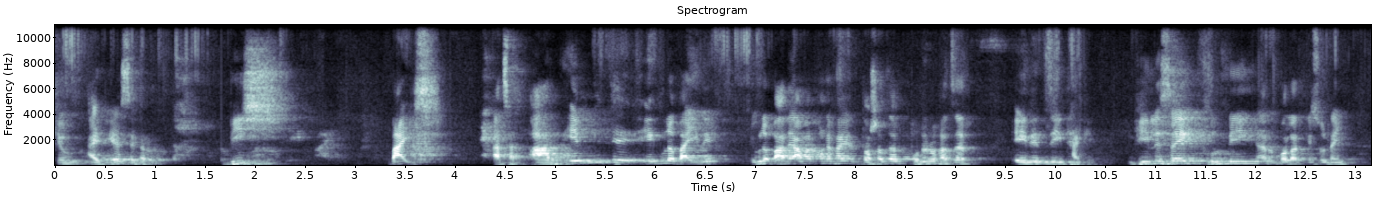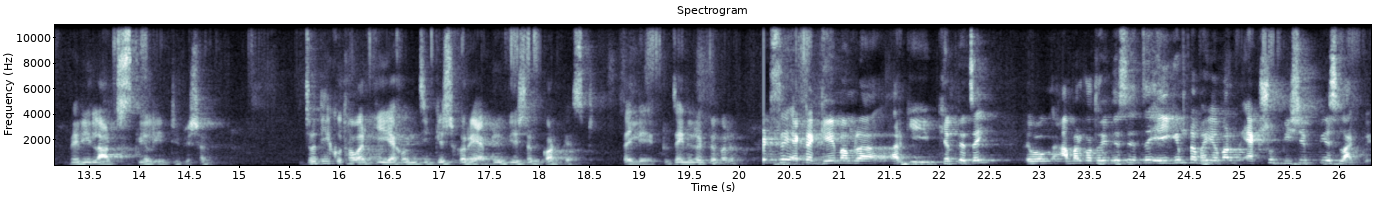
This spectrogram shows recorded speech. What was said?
কেউ আইডিয়া আছে কারও বিশ। বাইশ। আচ্ছা আর এমনিতে এগুলো বাইরে এগুলো বাদে আমার মনে হয় দশ হাজার পনেরো হাজার এই রেঞ্জেই থাকে। ভিএলএসআই ফুল মিং আর বলার কিছু নাই। ভেরি লার্জ স্কেল ইন্টিগ্রেশন যদি কোথাও আর কি এখন জিজ্ঞেস করে অ্যাপ্রিভিয়েশন কন্টেস্ট তাইলে একটু জেনে রাখতে পারেন। একটা গেম আমরা আর কি খেলতে চাই, এবং আমার কথা হইতেছে যে এই গেমটা ভাই আমার একশো বিশ এফপিএস লাগবে।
